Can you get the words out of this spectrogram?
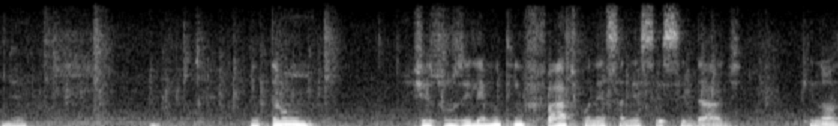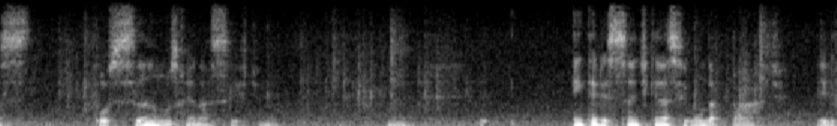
Né? Então, Jesus ele é muito enfático nessa necessidade que nós possamos renascer de novo. Né? É interessante que na segunda parte, ele,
